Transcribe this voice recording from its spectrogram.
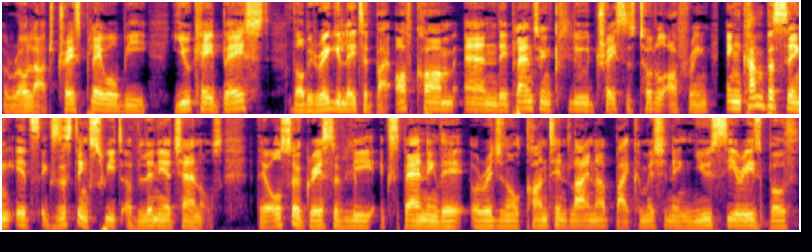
a rollout. Trace Play will be UK based They'll be regulated by Ofcom, and they plan to include Trace's total offering, encompassing its existing suite of linear channels. They're also aggressively expanding their original content lineup by commissioning new series both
